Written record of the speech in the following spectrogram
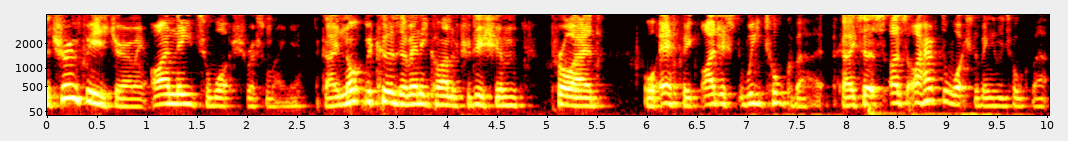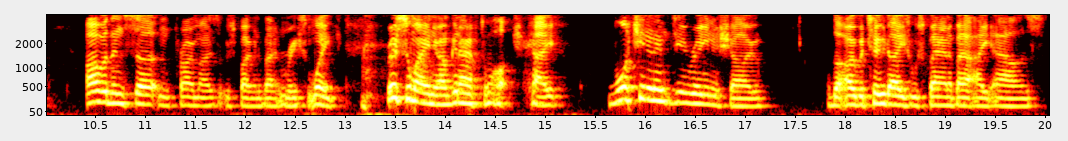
the truth is, Jeremy, I need to watch WrestleMania. Okay, not because of any kind of tradition, pride, or ethic. I just we talk about it. Okay, so it's, it's- I have to watch the things we talk about. Other than certain promos that we've spoken about in recent weeks, WrestleMania, I'm going to have to watch. Okay, watching an empty arena show that over two days will span about eight hours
